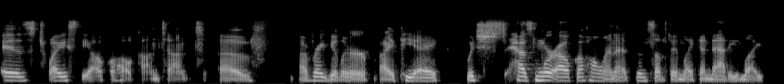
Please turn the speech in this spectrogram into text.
is twice the alcohol content of a regular IPA which has more alcohol in it than something like a natty light.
